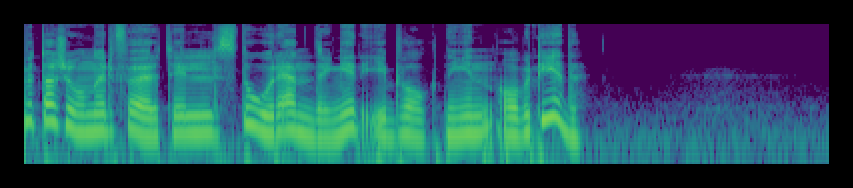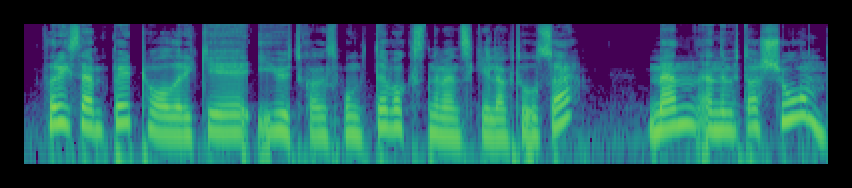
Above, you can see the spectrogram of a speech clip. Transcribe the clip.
mutasjoner føre til store endringer i befolkningen over tid. For eksempel tåler ikke i utgangspunktet voksne mennesker laktose, men en mutasjon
